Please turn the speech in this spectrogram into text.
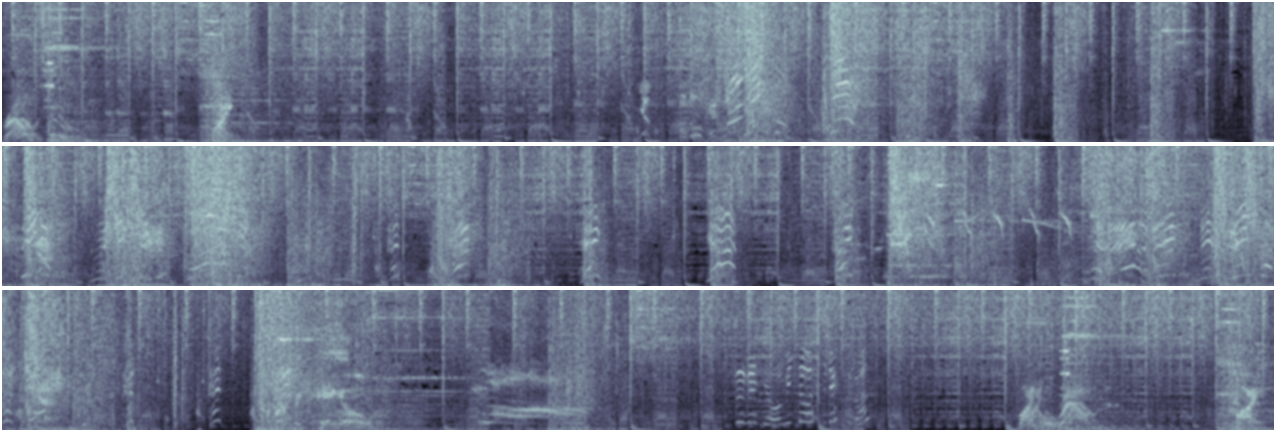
Round two. Fight. Perfect てお見通しですわ Final round Fight!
